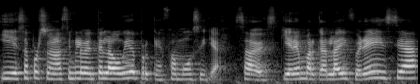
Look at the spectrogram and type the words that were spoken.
y esa persona simplemente la odia porque es famosa y ya, ¿sabes? Quiere marcar la diferencia.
